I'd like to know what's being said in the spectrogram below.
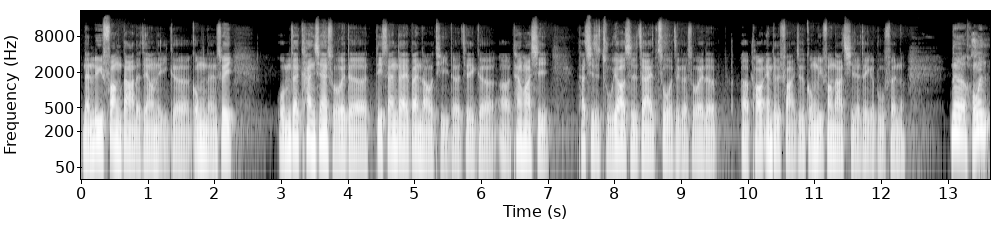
能率放大的这样的一个功能。所以我们在看现在所谓的第三代半导体的这个呃碳化系，它其实主要是在做这个所谓的呃 power amplifier，就是功率放大器的这个部分。那洪文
